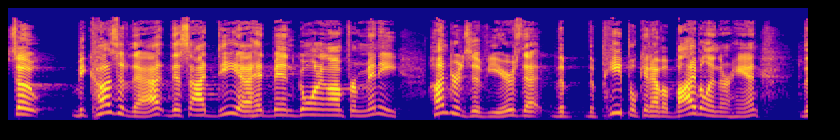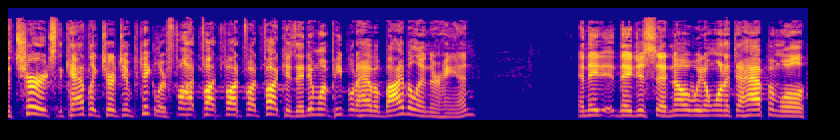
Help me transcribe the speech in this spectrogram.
So, because of that, this idea had been going on for many hundreds of years that the, the people could have a Bible in their hand. The church, the Catholic Church in particular, fought, fought, fought, fought, fought because they didn't want people to have a Bible in their hand. And they, they just said, no, we don't want it to happen. Well,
